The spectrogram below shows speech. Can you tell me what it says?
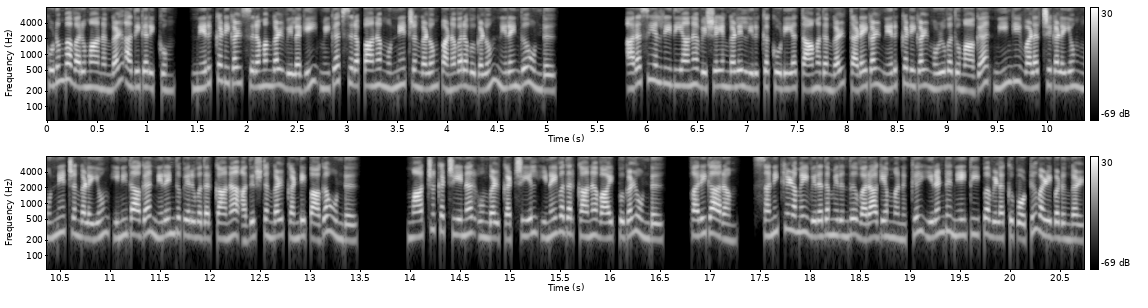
குடும்ப வருமானங்கள் அதிகரிக்கும். நெருக்கடிகள் சிரமங்கள் விலகி மிகச் சிறப்பான முன்னேற்றங்களும் பணவரவுகளும் நிறைந்து உண்டு. அரசியல் ரீதியான விஷயங்களில் இருக்கக்கூடிய தாமதங்கள் தடைகள் நெருக்கடிகள் முழுவதுமாக நீங்கி வளர்ச்சிகளையும் முன்னேற்றங்களையும் இனிதாக நிறைந்து பெறுவதற்கான அதிர்ஷ்டங்கள் கண்டிப்பாக உண்டு. மாற்றுக் கட்சியினர் உங்கள் கட்சியில் இணைவதற்கான வாய்ப்புகள் உண்டு. பரிகாரம். சனிக்கிழமை விரதமிருந்து வராகியம்மனுக்கு இரண்டு நெய் தீப விளக்கு போட்டு வழிபடுங்கள்.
